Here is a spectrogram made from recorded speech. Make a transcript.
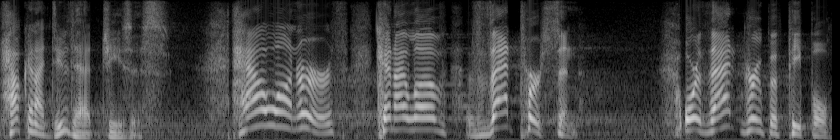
How can I do that, Jesus? How on earth can I love that person or that group of people?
